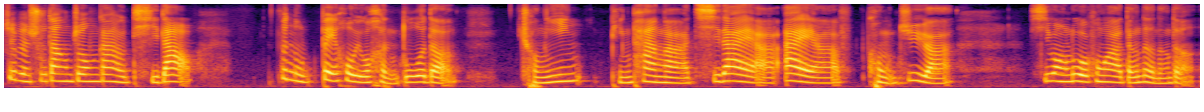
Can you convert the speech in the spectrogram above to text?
这本书当中刚有提到，愤怒背后有很多的成因，评判啊、期待啊、爱啊、恐惧啊、希望落空啊等等等等。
